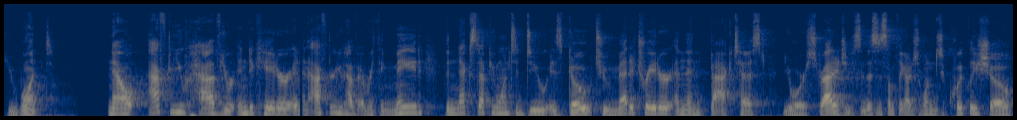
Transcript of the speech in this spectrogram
you want. Now, after you have your indicator and after you have everything made, the next step you want to do is go to MetaTrader and then backtest your strategy. So this is something I just wanted to quickly show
